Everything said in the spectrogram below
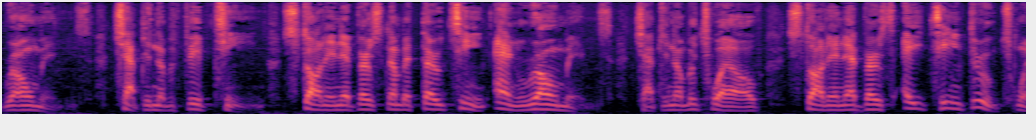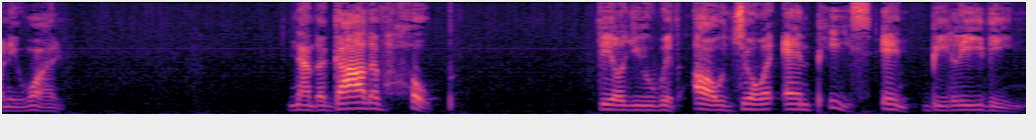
Romans chapter number 15, starting at verse number 13, and Romans chapter number 12, starting at verse 18 through 21. Now, the God of hope fill you with all joy and peace in believing,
